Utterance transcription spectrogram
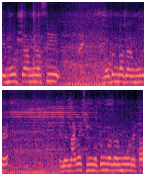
এই মুহূর্তে আমি আছি নতুন বাজার মোড়ে। যে ময়মনসিং নতুন বাজার মোড় এটা।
